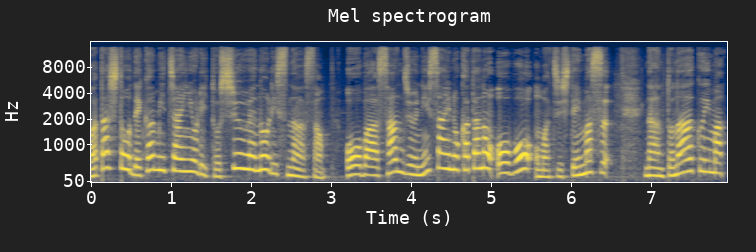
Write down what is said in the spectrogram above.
私とデカミちゃんより年上のリスナーさん、オーバー32歳の方の応募をお待ちしています。なんとなく今、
